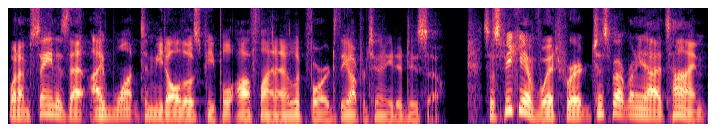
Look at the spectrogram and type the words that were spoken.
What I'm saying is that I want to meet all those people offline and I look forward to the opportunity to do so. So speaking of which, we're just about running out of time.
